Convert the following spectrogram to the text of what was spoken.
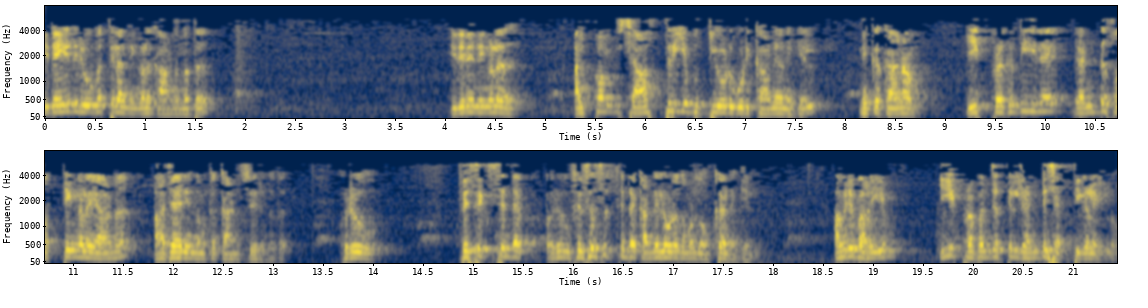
ഇതേത് രൂപത്തിലാണ് നിങ്ങൾ കാണുന്നത്? ഇതിനെ നിങ്ങൾ അല്പം ശാസ്ത്രീയ ബുദ്ധിയോടുകൂടി കാണുകയാണെങ്കിൽ നിങ്ങൾക്ക് കാണാം ഈ പ്രകൃതിയിലെ രണ്ട് സത്യങ്ങളെയാണ് ആചാര്യൻ നമുക്ക് കാണിച്ചു തരുന്നത്. ഒരു ഫിസിക്സിന്റെ ഒരു ഫിസിസിസ്റ്റിന്റെ കണ്ണിലൂടെ നമ്മൾ നോക്കുകയാണെങ്കിൽ അവർ പറയും ഈ പ്രപഞ്ചത്തിൽ രണ്ട് ശക്തികളേ ഉള്ളൂ.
